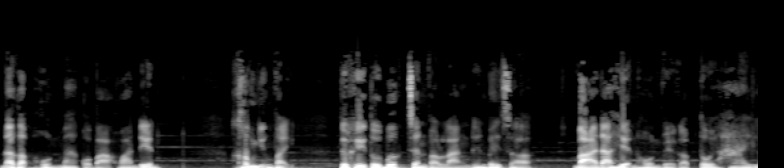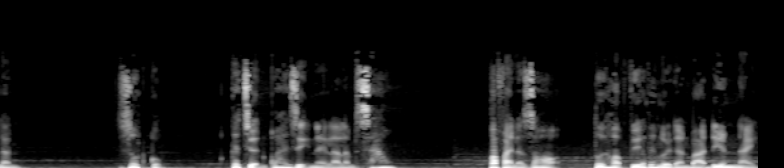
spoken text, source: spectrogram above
đã gặp hồn ma của bà hoa điên. Không những vậy, từ khi tôi bước chân vào làng đến bây giờ, bà ấy đã hiện hồn về gặp tôi hai lần. Rốt cục, cái chuyện quái dị này là làm sao? Có phải là do tôi hợp vía với người đàn bà điên này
